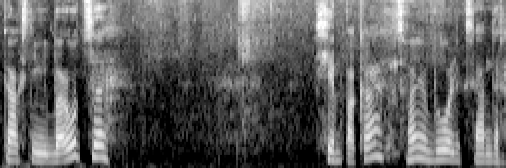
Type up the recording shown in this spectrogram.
как с ними бороться. Всем пока. С вами был Александр.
